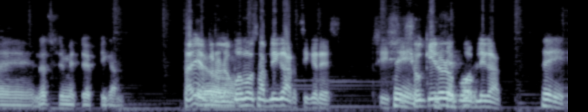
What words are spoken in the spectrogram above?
Eh, no sé si me estoy explicando. Está bien, pero, lo podemos aplicar si querés. Si, yo quiero, lo puedo aplicar. Sí.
